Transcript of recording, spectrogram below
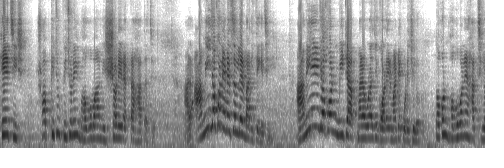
খেয়েছিস সব কিছুর পিছনেই ভগবান ঈশ্বরের একটা হাত আছে। আর আমি যখন এম এস এল এমএসএলদের বাড়িতে গেছি আমি যখন মিট আপ মানে ওরা যে গড়ের মাঠে করেছিল, তখন ভগবানের হাত ছিল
